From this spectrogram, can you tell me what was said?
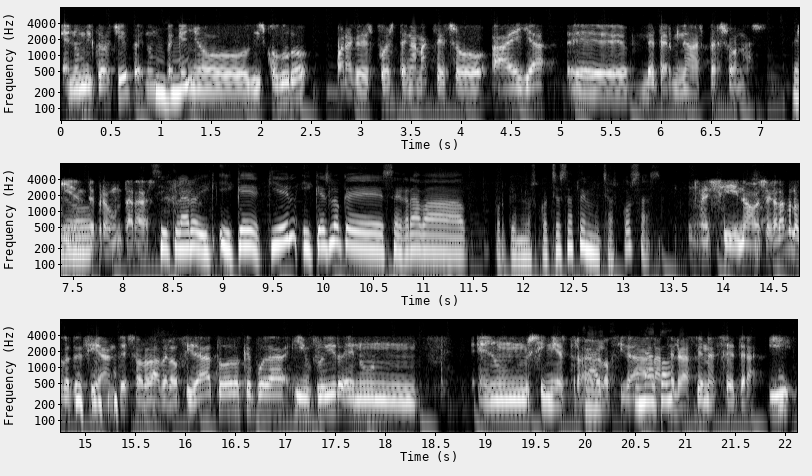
en un microchip, en un pequeño disco duro, para que después tengan acceso a ella eh, determinadas personas. ¿Quién te preguntarás? Sí, claro. ¿Y, ¿Y, qué? ¿Quién? ¿Y qué es lo que se graba porque en los coches se hacen muchas cosas. Eh, sí, no, se graba lo que te decía antes, solo la velocidad, todo lo que pueda influir en un, en un siniestro, la velocidad, la aceleración, etcétera. Y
